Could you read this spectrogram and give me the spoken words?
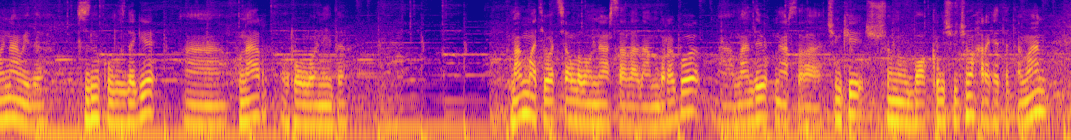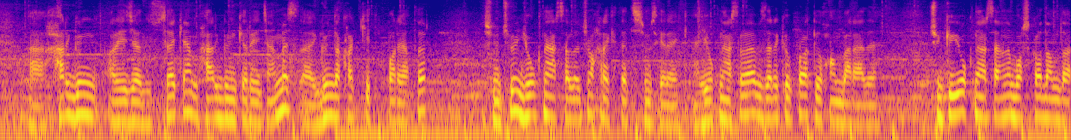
o'ynamaydi. Sizni qo'lingizdagi hunar rol o'ynaydi. Man motivatsiya oladigan narsalardan biri bu. E, manda yo'q narsalar. Chunki shuni bor qilish uchun harakat etaman. E, har kun reja tuzsak ham har kungi rejamiz e, gunda qolib ketib borayotir shuning uchun yo'q narsalar uchun harakat etishimiz kerak. Yo'q narsalar bizlarga ko'proq ilhom beradi. Chunki yo'q narsani boshqa odamda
